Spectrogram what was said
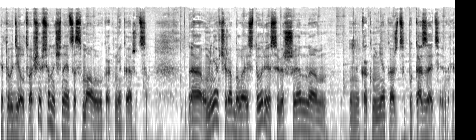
этого делать. Вообще все начинается с малого, как мне кажется. А, у меня вчера была история совершенно, как мне кажется, показательная.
